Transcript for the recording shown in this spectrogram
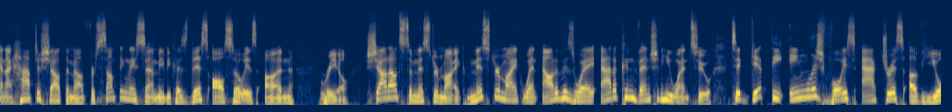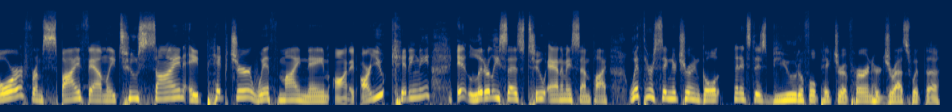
and I have to shout them out for something they sent me because this also is unreal. Shoutouts to Mr. Mike. Mr. Mike went out of his way at a convention he went to to get the English voice actress of Yor from Spy Family to sign a picture with my name on it. Are you kidding me? It literally says to Anime Senpai with her signature in gold, and it's this beautiful picture of her her in her dress with the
